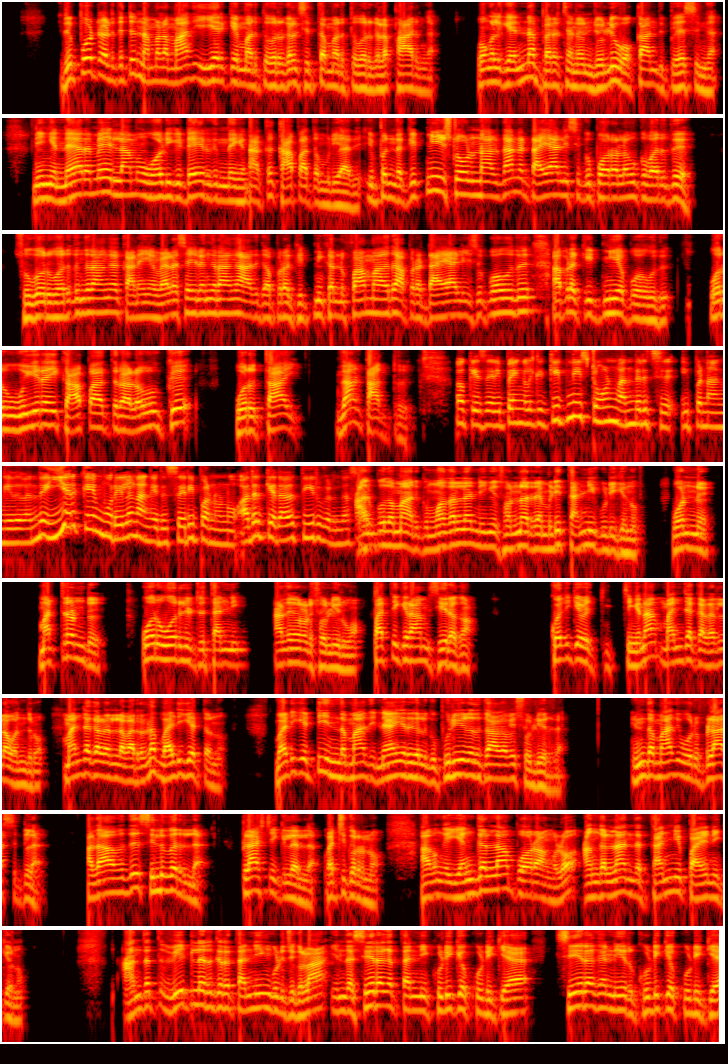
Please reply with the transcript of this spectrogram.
ரிப்போர்ட் எடுத்துட்டு நம்மளை மாதிரி இயற்கை மருத்துவர்கள் சித்த மருத்துவர்களை பாருங்கள் உங்களுக்கு என்ன பிரச்சனைன்னு சொல்லி உக்காந்து பேசுங்க. நீங்கள் நேரமே இல்லாமல் ஓடிக்கிட்டே இருந்தீங்கன்னாக்கா காப்பாற்ற முடியாது. இப்போ இந்த கிட்னி ஸ்டோன்னால் தானே டயாலிஸுக்கு போகிற அளவுக்கு வருது. சுகர் வருதுங்கிறாங்க கணையம் வேலை செய்யலைங்கிறாங்க அதுக்கப்புறம் கிட்னி கல் ஃபார்ம் ஆகுது அப்புறம் டயாலிஸ் போகுது அப்புறம் கிட்னியே போகுது. ஒரு உயிரை காப்பாற்றுற அளவுக்கு ஒரு தாய் தான் டாக்டர். ஓகே சார் இப்போ எங்களுக்கு கிட்னி ஸ்டோன் வந்துருச்சு. இப்போ நாங்க இதை வந்து இயற்கை முறையில நாங்க இதை சரி பண்ணணும். அதற்கு ஏதாவது தீர்வு இருந்தா சொல்லுங்க. அற்புதமாக இருக்குது முதல்ல நீங்கள் சொன்ன ரெமெடி தண்ணி குடிக்கணும். ஒன்று மற்றொன்று ஒரு ஒரு லிட்டர் தண்ணி. அதோட சொல்லிடுவோம் பத்து கிராம் சீரகம். கொதிக்க வச்சிங்கன்னா மஞ்சள் கலரில் வந்துடும் மஞ்சள் கலரில் வர்றதை வடிகட்டணும். வடிகட்டி இந்த மாதிரி நேயர்களுக்கு புரியறதுக்காகவே சொல்லிடுறேன். இந்த மாதிரி ஒரு பிளாஸ்டிக்கில் அதாவது சில்வரில் பிளாஸ்டிக்கில் இல்லை வச்சுக்கிறணும். அவங்க எங்கெல்லாம் போகிறாங்களோ அங்கெல்லாம் இந்த தண்ணி பயணிக்கணும். அந்த வீட்டில் இருக்கிற தண்ணியும் குடிச்சுக்கலாம். இந்த சீரக தண்ணி குடிக்க குடிக்க சீரக நீர் குடிக்க குடிக்க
